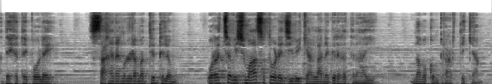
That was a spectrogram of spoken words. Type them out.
അദ്ദേഹത്തെ പോലെ സഹനങ്ങളുടെ മധ്യത്തിലും ഉറച്ച വിശ്വാസത്തോടെ ജീവിക്കാനുള്ള അനുഗ്രഹത്തിനായി നമുക്കും പ്രാർത്ഥിക്കാം.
